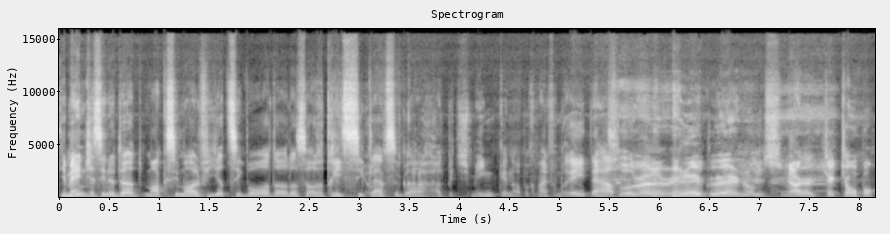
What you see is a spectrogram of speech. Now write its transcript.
Die Menschen sind ja dort maximal 40 geworden oder so, oder 30, glaube ich sogar. Halt ein bisschen schminken, aber ich meine vom Reden her. So, und ja, Jack Jumper.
